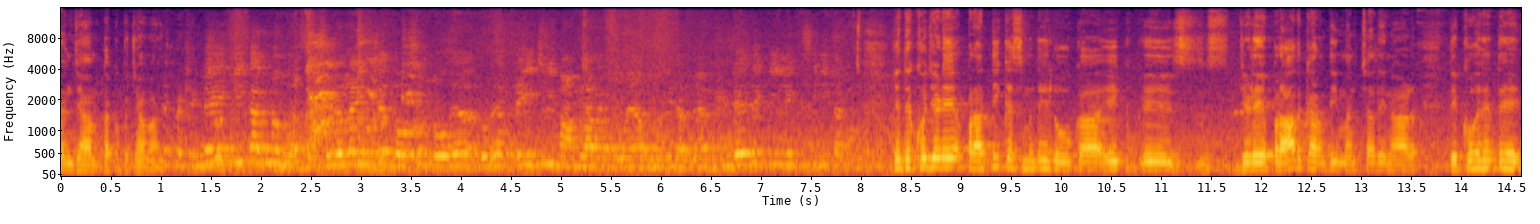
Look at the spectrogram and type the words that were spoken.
ਅੰਜਾਮ ਤੱਕ ਪਹੁੰਚਾਵਾਂਗੇ। ਬਠਿੰਡੇ ਕੀ ਕਾਰਨ ਹੁੰਦਾ? ਸੀ ਸਿਵਲ ਲਾਈਨ ਚ 200 2023 ਚ ਵੀ ਮਾਮਲਾ ਦਰਜ ਹੋਇਆ ਹੁਣ ਵੀ ਦਰਜ ਹੋਇਆ ਬਠਿੰਡੇ ਦੇ ਕੀ ਲਿੰਕ ਸੀ ਕੀ ਕਾਰਨ ਹੁੰਦਾ? ਇਹ ਦੇਖੋ ਜਿਹੜੇ ਅਪਰਾਧੀ ਕਿਸਮ ਦੇ ਲੋਕ ਆ ਇਹ ਜਿਹੜੇ ਅਪਰਾਧ ਕਰਨ ਦੀ ਮਨਸ਼ਾ ਦੇ ਨਾਲ ਦੇਖੋ ਇਹਦੇ ਤੇ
